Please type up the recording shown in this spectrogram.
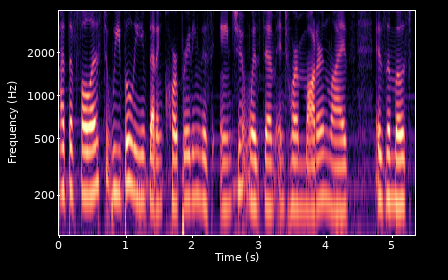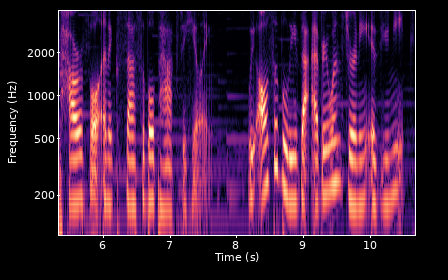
At the fullest, we believe that incorporating this ancient wisdom into our modern lives is the most powerful and accessible path to healing. We also believe that everyone's journey is unique,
